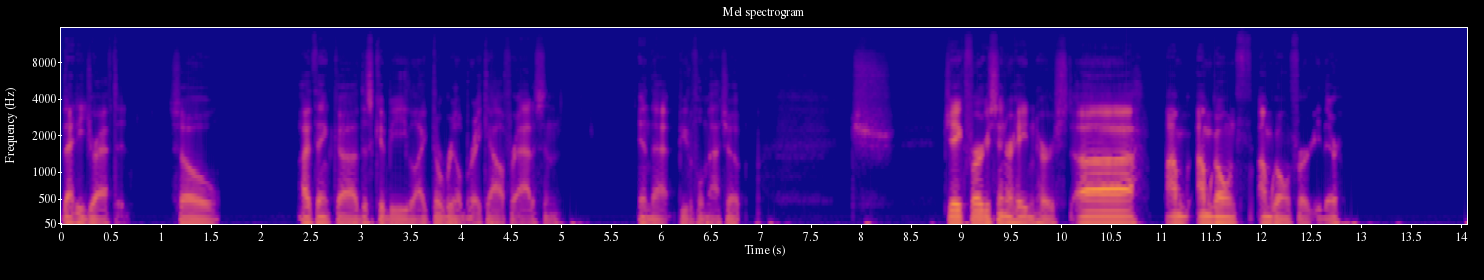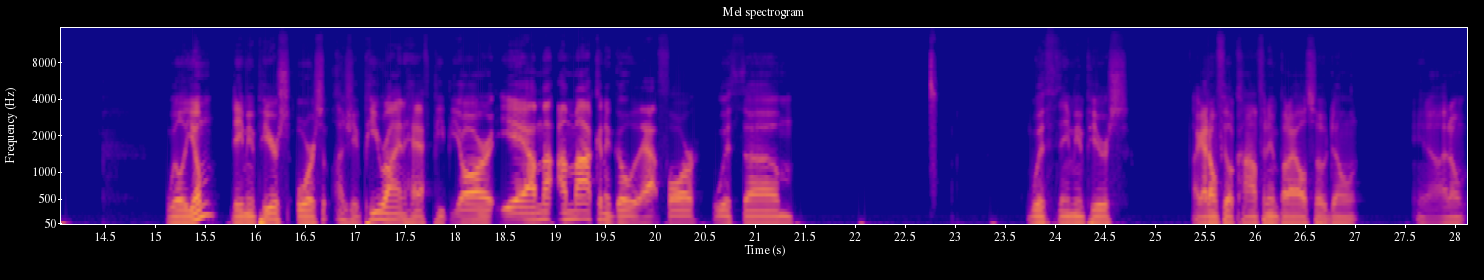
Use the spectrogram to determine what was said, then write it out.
that he drafted. So I think uh, this could be like the real breakout for Addison in that beautiful matchup. Jake Ferguson or Hayden Hurst? Uh, I'm I'm going I'm going Fergie there. William, Dameon Pierce, or Samaje Perine half PPR. Yeah, I'm not I'm not gonna go that far with um with Dameon Pierce. Like I don't feel confident, but I also don't, you know, I don't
